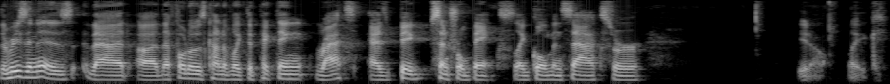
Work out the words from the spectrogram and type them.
The reason is that uh, that photo is kind of like depicting rats as big central banks, like Goldman Sachs or you know, like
